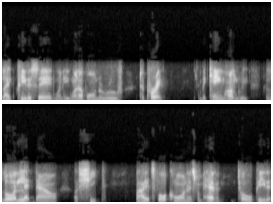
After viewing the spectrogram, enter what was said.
Like Peter said when he went up on the roof to pray and became hungry, the Lord let down a sheet by its four corners from heaven and told Peter,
